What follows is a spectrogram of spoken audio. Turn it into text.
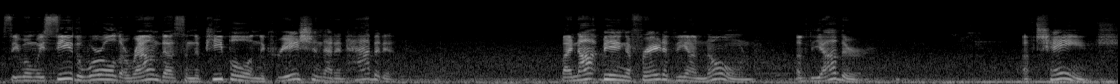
See, when we see the world around us and the people and the creation that inhabit it, by not being afraid of the unknown, of the other, of change,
